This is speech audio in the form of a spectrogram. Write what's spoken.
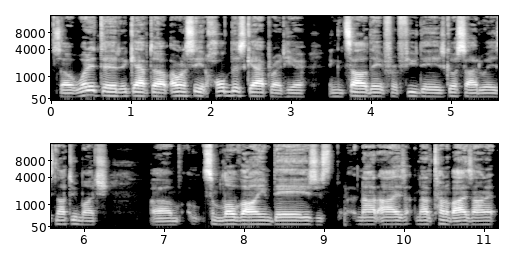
So what it did, it gapped up. I want to see it hold this gap right here and consolidate for a few days, go sideways, not do much. Um, some low volume days, just not eyes, not a ton of eyes on it.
